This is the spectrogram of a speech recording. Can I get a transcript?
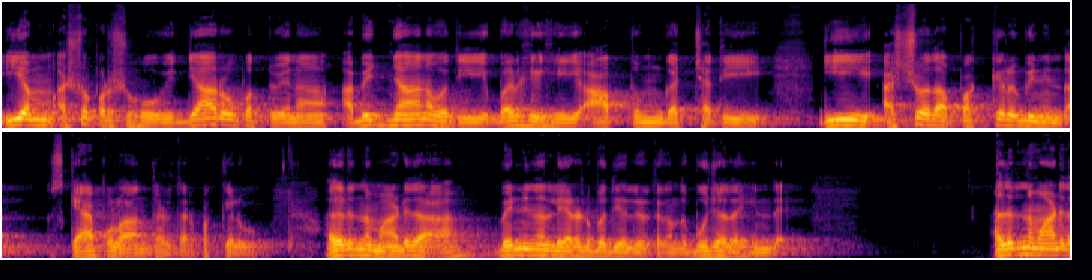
ಇಯಂ ಅಶ್ವಪರಶು ವಿದ್ಯಾರೂಪತ್ವೇನ ಅಭಿಜ್ಞಾನವತಿ ಬರ್ಹಿಹಿ ಆಪ್ತುಂ ಗಚ್ಚತಿ. ಈ ಅಶ್ವದ ಪಕ್ಕೆಲುಬಿನಿಂದ, ಸ್ಕ್ಯಾಪುಲಾ ಅಂತ ಹೇಳ್ತಾರೆ ಪಕ್ಕೆಲುಬು. ಅದರಿಂದ ಮಾಡಿದ ಬೆನ್ನಿನಲ್ಲಿ ಎರಡು ಬದಿಯಲ್ಲಿರ್ತಕ್ಕಂಥ ಭುಜದ ಹಿಂದೆ. ಅದರಿಂದ ಮಾಡಿದ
